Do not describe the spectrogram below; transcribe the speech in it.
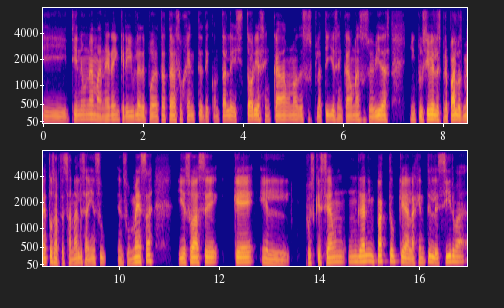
y tiene una manera increíble de poder tratar a su gente, de contarle historias en cada uno de sus platillos, en cada una de sus bebidas, inclusive les prepara los métodos artesanales ahí en su, en su mesa y eso hace que el pues que sea un, un gran impacto que a la gente le sirva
